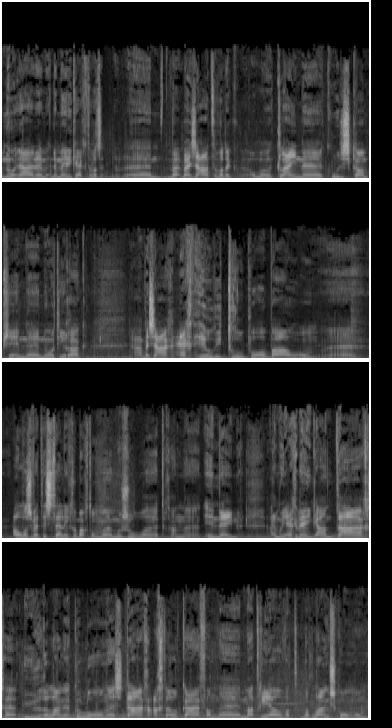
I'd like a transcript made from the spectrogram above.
nooit... ja, dat meen ik echt. Dat uh, wij, zaten wat ik, op een klein uh, Koerdisch kampje in Noord-Irak. Ja, we zagen echt heel die troepenopbouw. Om, alles werd in stelling gebracht om Mosul te gaan innemen. Ja, dan moet je echt denken aan dagen, urenlange kolonnes. Dagen achter elkaar van materiaal wat, wat langskwam om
